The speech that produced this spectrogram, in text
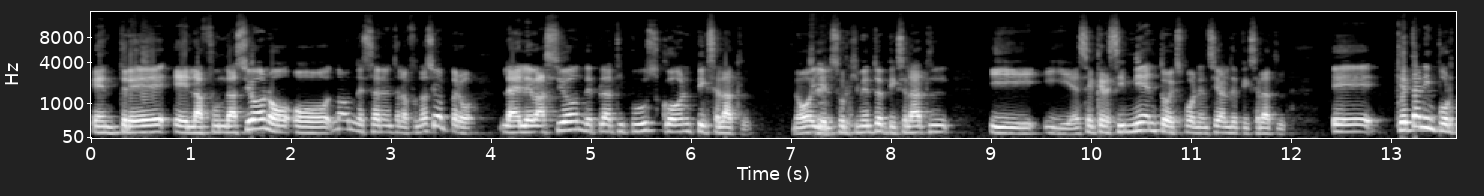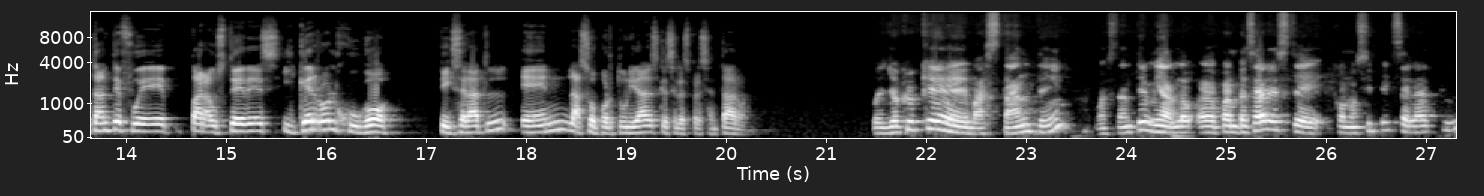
entre eh, la fundación, o, no necesariamente la fundación, pero la elevación de Platypus con Pixelatl, ¿no? Y el surgimiento de Pixelatl y, y ese crecimiento exponencial de Pixelatl. Eh, ¿Qué tan importante fue para ustedes y qué rol jugó Pixelatl en las oportunidades que se les presentaron? Pues yo creo que bastante, bastante. Mira, eh, para empezar, este, conocí Pixelatl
